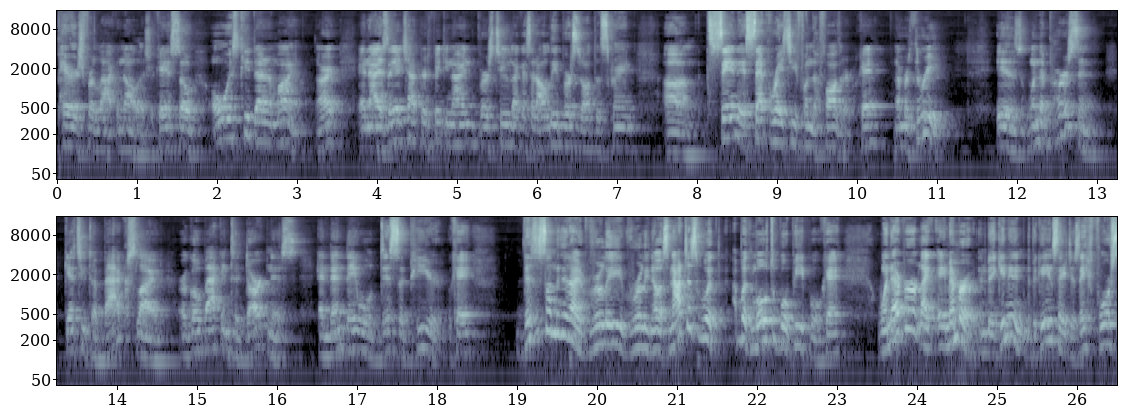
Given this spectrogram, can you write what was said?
perish for lack of knowledge, okay? So always keep that in mind, all right? And Isaiah chapter 59, verse 2, like I said, I'll leave verses off the screen. Um, sin, it separates you from the Father, okay? Number three is when the person gets you to backslide or go back into darkness, and then they will disappear, okay? This is something that I really, really noticed. Not just with with multiple people, okay? Whenever, like, remember in the beginning, in the beginning stages, they force,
